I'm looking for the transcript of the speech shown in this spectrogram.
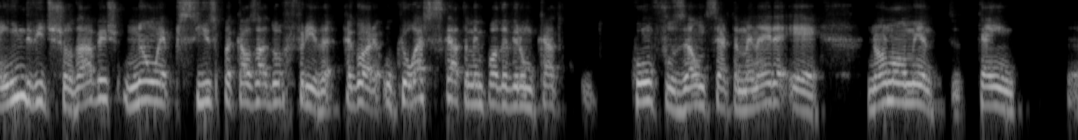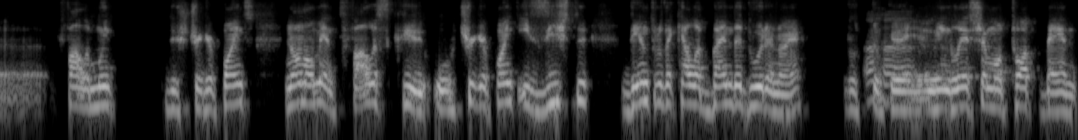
em indivíduos saudáveis não é preciso para causar dor referida. Agora, o que eu acho que se calhar também pode haver um bocado de confusão, de certa maneira, é normalmente quem uh, fala muito dos trigger points, normalmente fala-se que o trigger point existe dentro daquela banda dura, não é? Do, uh -huh. que em inglês chamam taut band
